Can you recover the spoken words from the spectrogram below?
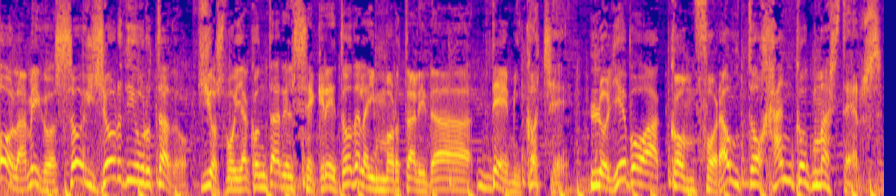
Hola amigos, soy Jordi Hurtado y os voy a contar el secreto de la inmortalidad de mi coche. Lo llevo a Conforauto Hankook Masters.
